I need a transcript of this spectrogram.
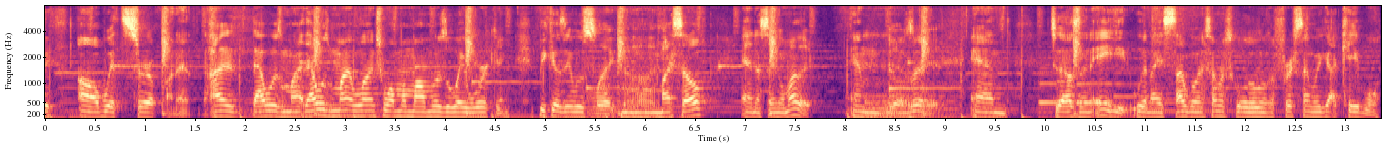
uh, with syrup on it. I that was my that was my lunch while my mom was away working because it was My myself and a single mother, and that was it. And 2008 when I stopped going to summer school, the first time we got cable.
